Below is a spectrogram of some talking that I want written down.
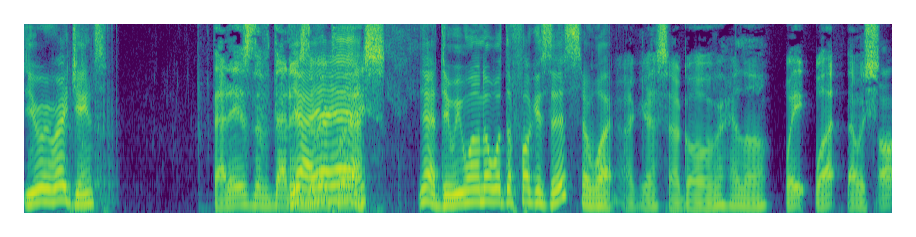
You're right, James. That is the that is Yeah, the yeah, right yeah, yeah. Place. Yeah. Do we want to know what the fuck is this or what? I guess I'll go over. Hello. Wait, what? That was Oh.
